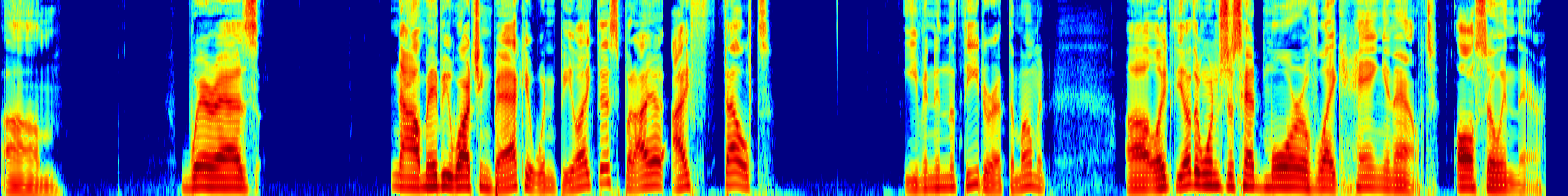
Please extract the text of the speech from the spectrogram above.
Um, whereas now maybe watching back it wouldn't be like this, but I I felt even in the theater at the moment uh, like the other ones just had more of like hanging out also in there.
